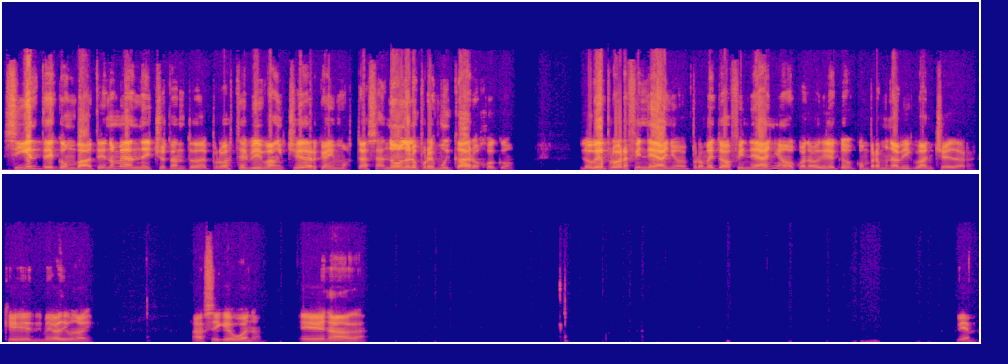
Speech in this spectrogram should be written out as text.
Siguiente combate. No me han hecho tanto... ¿Probaste el Big Bang Cheddar que hay mostaza? No, no lo pruebes, muy caro, Joco. Lo voy a probar a fin de año. Prometo a fin de año, cuando hago directo, comprarme una Big Bang Cheddar. Que me digo hoy. Así que bueno. Eh, nada. Bien.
